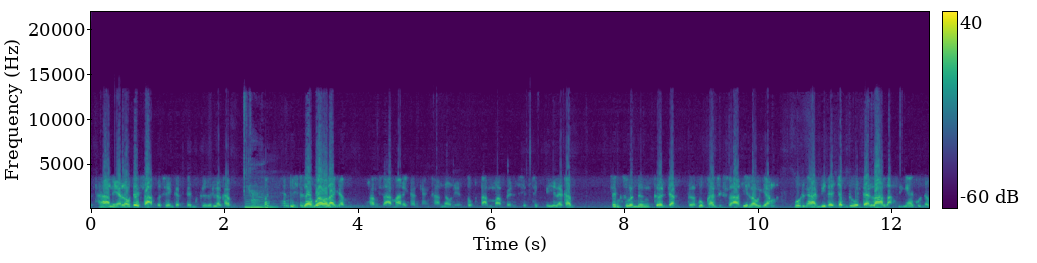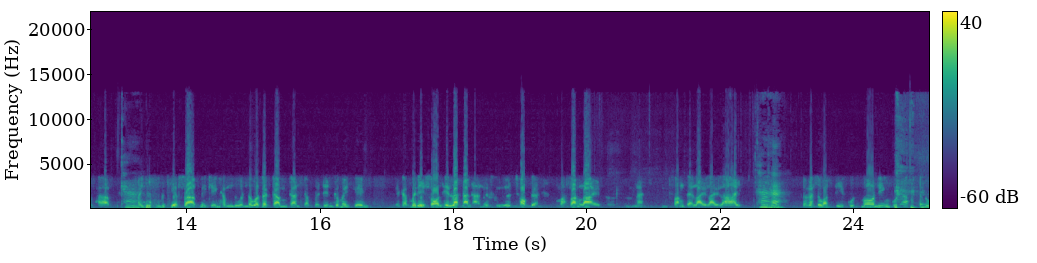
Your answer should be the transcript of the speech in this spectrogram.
4.5 เนี่ย เราได้สามเปอร์เซ็นกันเต็มเกินแล้วครับค่ะเพราะฉะนั้นนี่แสดงว่าอะไรครับ ความสามารถในการแข่งขันเราเนี่ยตกต่ำมาเป็นสิบสิบปีแล้วครับ ซึ่งส่วนหนึ่งเกิดจากระบบการศึกษาที่เรายังพูดง่ายมีแต่จำนวนแต่ล้าหลังในแง่คุณภาพค่ะไม่เก่งวิทยาศาสตร์ไม่เก่งคำนวณนวัตกรรมการจับประเด็นก็ไม่เก่งนะครับไม่ได้สอนให้รักการอ่านหนังสือชอบแต่มาฟังไลน์นะฟังแต่ไลน์ไลน์ไลน์ค่ะค่ะแล้วก็สวัสดีกุ d มอร์นิ่งกุ d อั t นู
